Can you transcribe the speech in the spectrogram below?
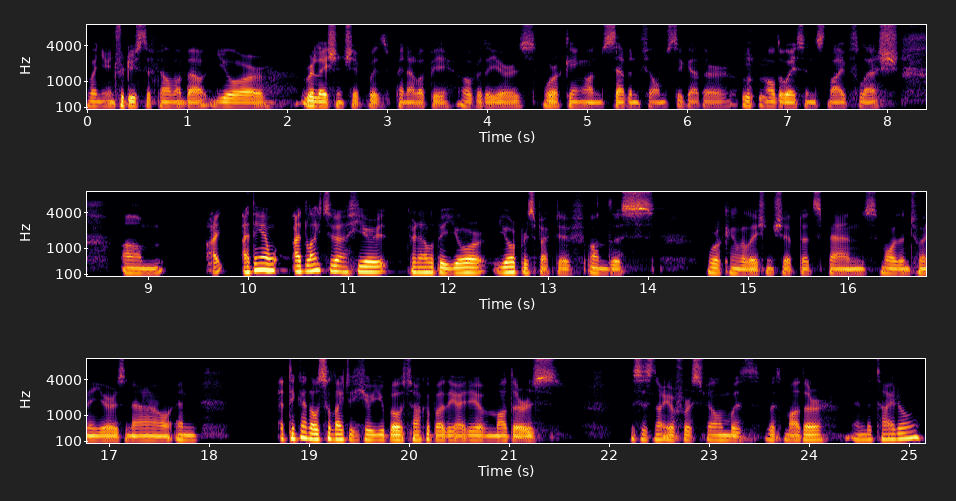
when you introduced the film about your relationship with Penelope over the years, working on seven films together, mm-hmm. all the way since Live Flesh. Um, I, I think I, would like to hear Penelope your your perspective on this working relationship that spans more than 20 years now and I think I'd also like to hear you both talk about the idea of mothers. This is not your first film with with mother in the title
